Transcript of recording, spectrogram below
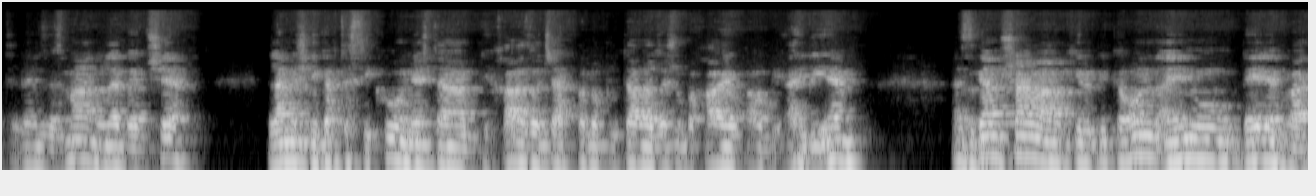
תראה איזה זמן, אולי בהמשך, למה שניקח את הסיכון, יש את הבדיחה הזאת שאף אחד לא פוטר על זה שהוא בחר IBM, אז גם שם, כאילו בעיקרון היינו די לבד,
